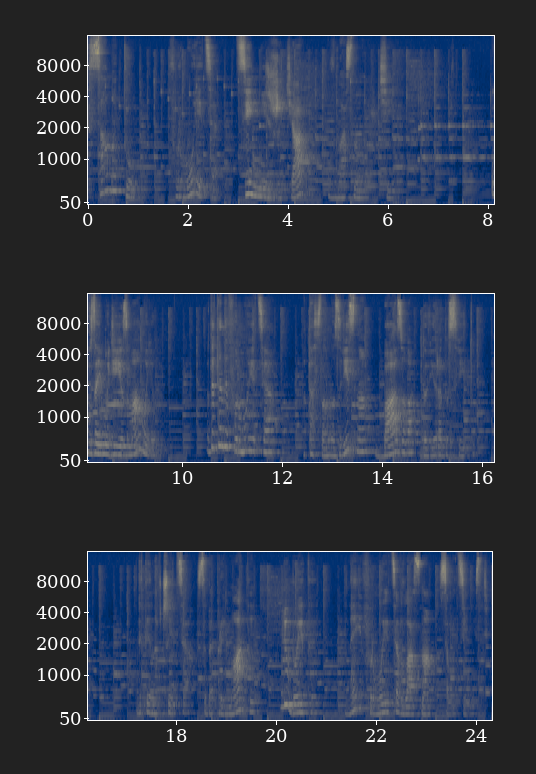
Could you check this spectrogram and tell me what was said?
І саме тут формується цінність життя у власному тілі. У взаємодії з мамою в дитини формується ота славнозвісна базова довіра до світу. Дитина вчиться себе приймати, любити, в неї формується власна самоцінність.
